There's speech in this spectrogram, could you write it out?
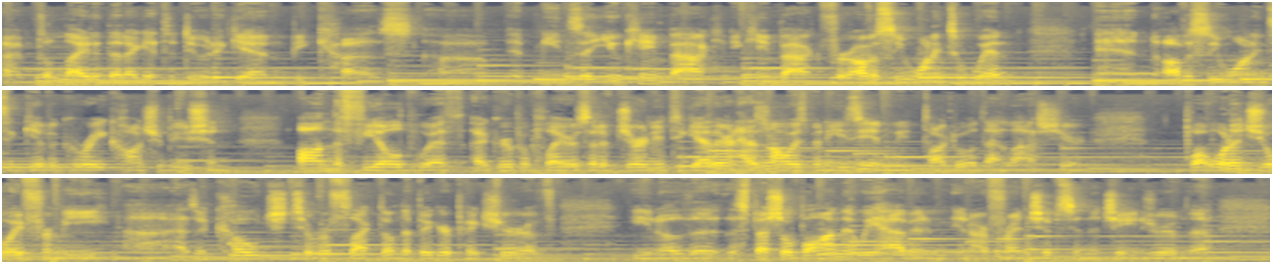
I'm delighted that I get to do it again because um, it means that you came back and you came back for obviously wanting to win and obviously wanting to give a great contribution on the field with a group of players that have journeyed together and hasn't always been easy, and we talked about that last year. But what a joy for me uh, as a coach to reflect on the bigger picture of, you know, the, the special bond that we have in, in our friendships in the change room, the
